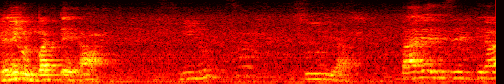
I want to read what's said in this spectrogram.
ವೆರಿ ಗುಡ್ ಬಟ್ಟೆ. ಹಾ. ನೀನು? ಸೂರ್ಯ. ಹೆಸರು ಇಡ್ತೀರಾ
